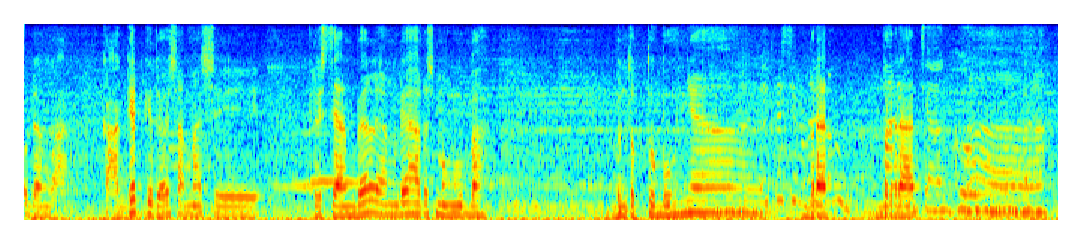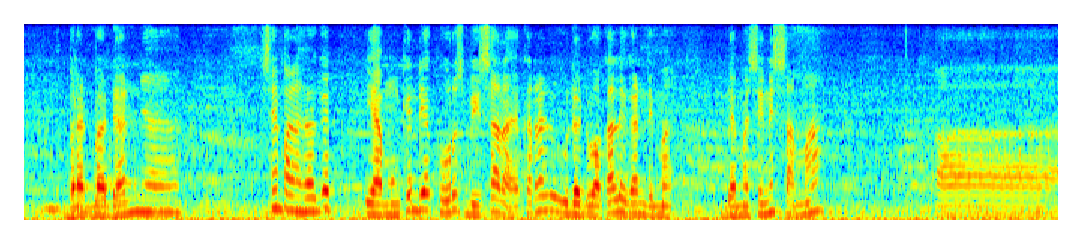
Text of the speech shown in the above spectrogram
udah nggak kaget gitu ya sama si Christian Bell yang dia harus mengubah bentuk tubuhnya Christian berat berat jago ah, berat badannya. Saya yang paling kaget ya mungkin dia kurus bisa lah ya karena udah dua kali kan Dema Demas ini sama eh,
